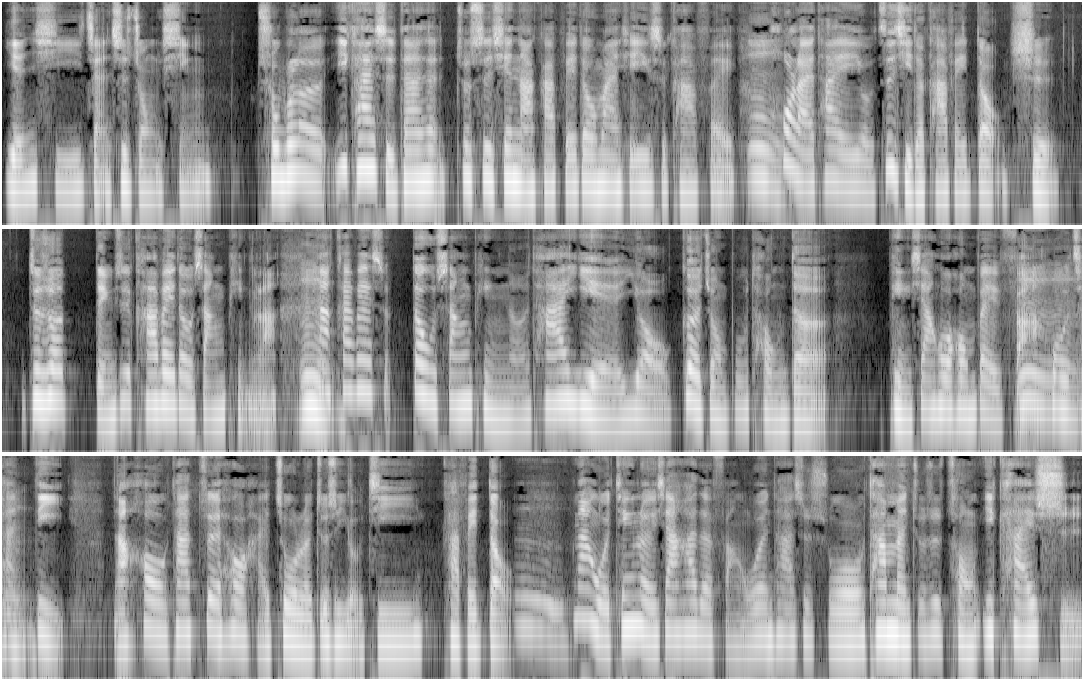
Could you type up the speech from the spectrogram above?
研习展示中心。除了一开始，大家就是先拿咖啡豆卖一些意式咖啡，嗯，后来他也有自己的咖啡豆，是。就是说，等于是咖啡豆商品啦。嗯、那咖啡豆商品呢，它也有各种不同的品相或烘焙法或产地。嗯、然后他最后还做了就是有机咖啡豆。嗯，那我听了一下他的访问，他是说他们就是从一开始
